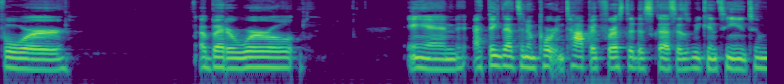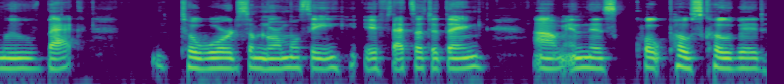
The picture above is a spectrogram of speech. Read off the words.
for a better world, and I think that's an important topic for us to discuss as we continue to move back towards some normalcy, if that's such a thing, um, in this quote post COVID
